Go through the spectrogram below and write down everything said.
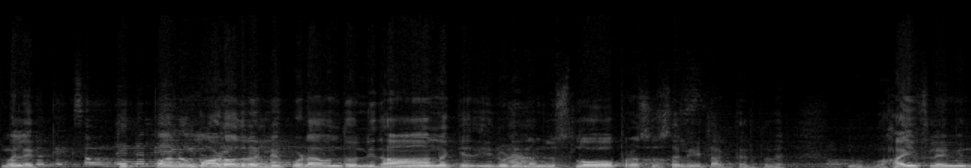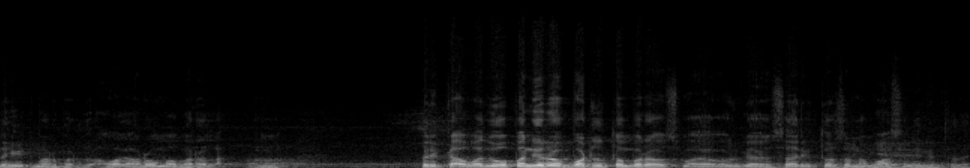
ಆಮೇಲೆ ತುಪ್ಪನೂ ಮಾಡೋದ್ರಲ್ಲಿ ಕೂಡ ಒಂದು ನಿಧಾನಕ್ಕೆ ನೋಡಿ ನಮ್ಮದು ಸ್ಲೋ ಪ್ರೊಸೆಸ್ಸಲ್ಲಿ ಹೀಟ್ ಆಗ್ತಾ ಇರ್ತದೆ. ಹೈ. ಫ್ಲೇಮಿಂದ ಹೀಟ್ ಮಾಡಬಾರ್ದು. ಅವಾಗ ಅರೋಮ ಬರಲ್ಲ. ಹ್ಮ್. ಸರಿ ಕ ಒಂದು ಓಪನ್ ಇರೋ ಬಾಟಲ್ ತೊಂಬರೋ ಅವ್ರಿಗೆ ಸರಿಗೆ ತೋರಿಸೋ ವಾಸನೆ ಇರ್ತದೆ.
